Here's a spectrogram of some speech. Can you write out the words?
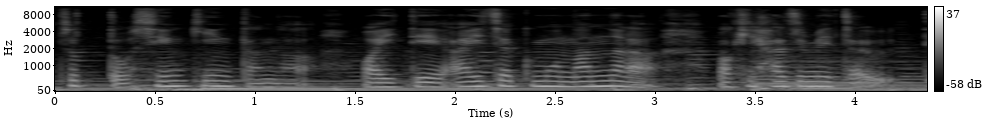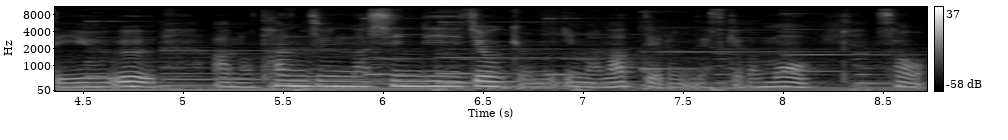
ちょっと親近感が湧いて愛着もなんなら湧き始めちゃうっていうあの単純な心理状況に今なってるんですけどもそう。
